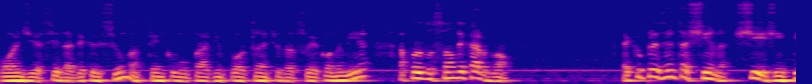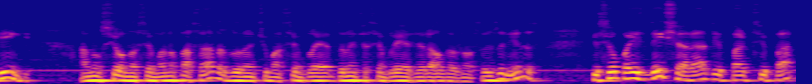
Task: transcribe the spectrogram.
onde a cidade de Criciúma tem como parte importante da sua economia a produção de carvão. É que o presidente da China, Xi Jinping, anunciou na semana passada, durante, uma assembleia, durante a Assembleia Geral das Nações Unidas, que seu país deixará de participar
